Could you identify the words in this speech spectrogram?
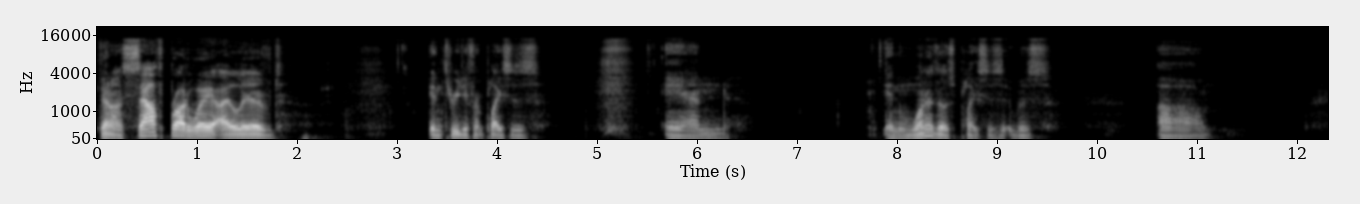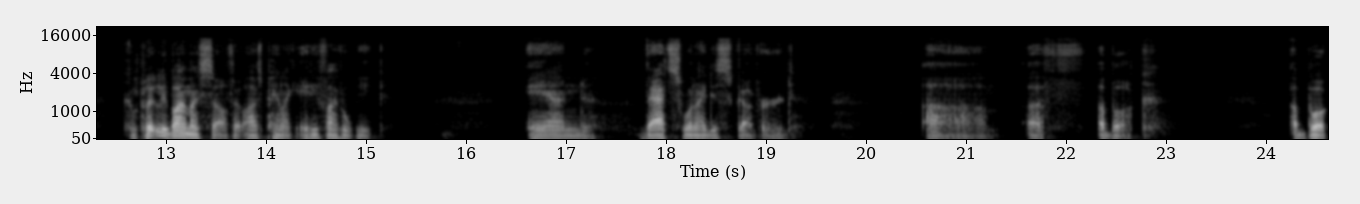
Then on South Broadway, I lived in three different places. And in one of those places, it was uh, completely by myself. I was paying like 85 a week. And that's when I discovered uh, a, a book. A book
